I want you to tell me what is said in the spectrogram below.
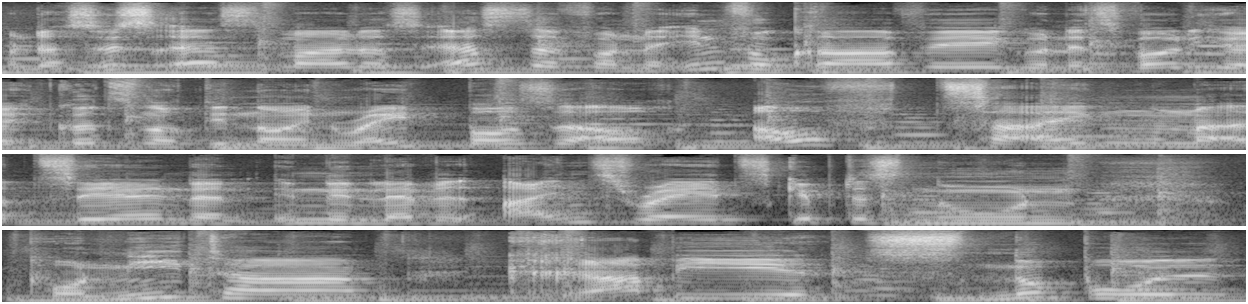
und das ist erstmal das erste von der Infografik und jetzt wollte ich euch kurz noch die neuen Raid-Bosse auch aufzeigen und mal erzählen, denn in den Level 1 Raids gibt es nun Ponita, Krabi, Snubbul,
